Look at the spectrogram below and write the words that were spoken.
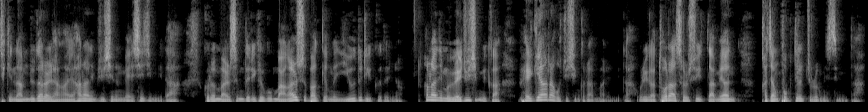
특히 남유다를 향하여 하나님 주시는 메시지입니다. 그런 말씀들이 결국 망할 수밖에 없는 이유들이 있거든요. 하나님은 왜 주십니까? 회개하라고 주신 거란 말입니다. 우리가 돌아설 수 있다면 가장 복될 줄로 믿습니다.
